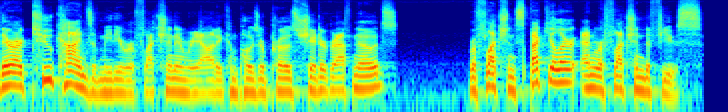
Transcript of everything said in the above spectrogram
There are two kinds of media reflection in Reality Composer Pro's shader graph nodes reflection specular, and reflection diffuse.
